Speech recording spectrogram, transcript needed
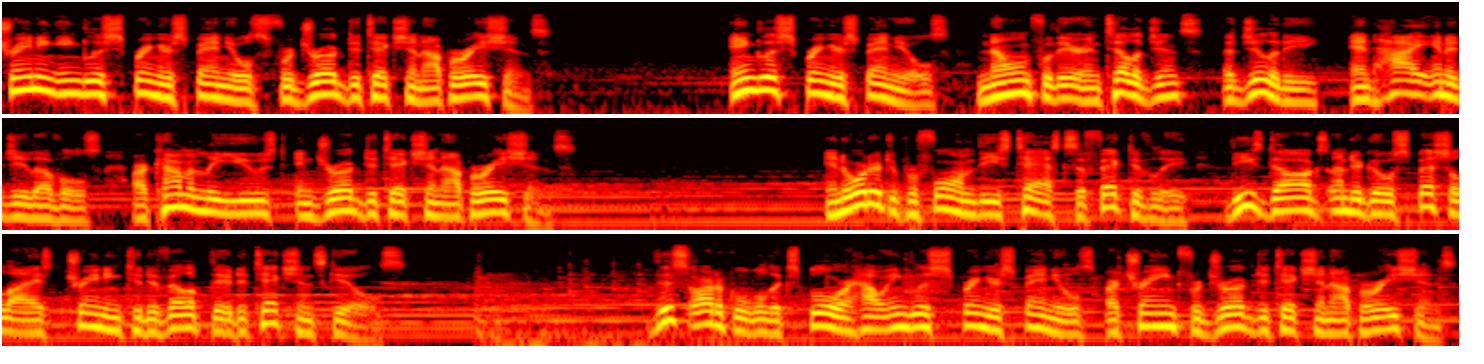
Training English Springer Spaniels for Drug Detection Operations. English Springer Spaniels, known for their intelligence, agility, and high energy levels, are commonly used in drug detection operations. In order to perform these tasks effectively, these dogs undergo specialized training to develop their detection skills. This article will explore how English Springer Spaniels are trained for drug detection operations,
